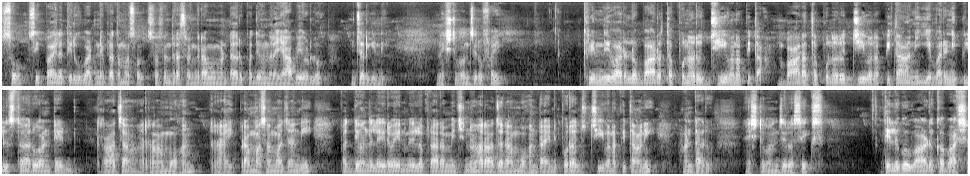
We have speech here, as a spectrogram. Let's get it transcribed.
సో సిపాయిల తిరుగుబాటునే ప్రథమ స్వ- స్వతంత్ర సంగ్రామం అంటారు. పద్దెనిమిది వందల యాభై ఏడులో జరిగింది. Next one zero five. క్రింది వారిలో భారత పునరుజ్జీవన పిత. భారత పునరుజ్జీవన పిత అని ఎవరిని పిలుస్తారు అంటే రాజా రామ్మోహన్ రాయ్. బ్రహ్మ సమాజాన్ని పద్దెనిమిది వందల ఇరవై ఎనిమిదిలో ప్రారంభించిన రాజా రామ్మోహన్ రాయ్ని పునరుజ్జీవన పిత అని అంటారు. Next one zero six. Telugu వాడుక భాష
